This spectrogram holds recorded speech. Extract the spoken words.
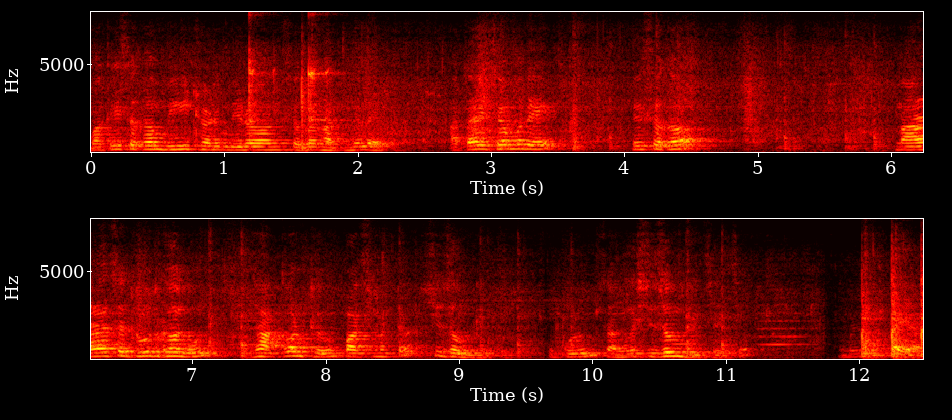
बाकी सगळं मीठ आणि मिरण सगळं घातलेलं आहे. आता याच्यामध्ये हे सगळं नारळाचं दूध घालून झाकण ठेवून पाच मिनटं शिजवून घेते. उकळून चांगलं शिजवून घ्यायचं याचं. म्हणजे तयार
